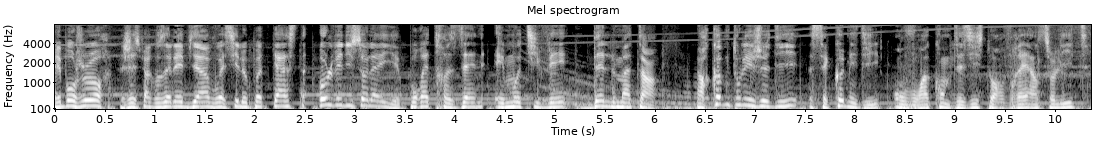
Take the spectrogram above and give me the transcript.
Et bonjour, j'espère que vous allez bien. Voici le podcast Au lever du soleil pour être zen et motivé dès le matin. Alors comme tous les jeudis, c'est comédie. On vous raconte des histoires vraies, insolites,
